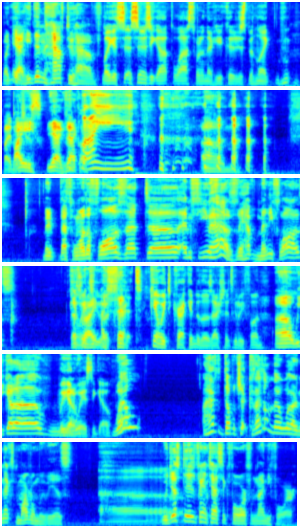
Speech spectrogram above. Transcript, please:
Like yeah. Yeah. he didn't have to have Like, as, as soon as he got the last one in there, he could have just been like, bye, bye. bitches. Yeah, exactly. Bye. Um, maybe that's one of the flaws that uh, MCU has. They have many flaws. That's right. to, I uh, said crack- it. Can't wait to crack into those. Actually, it's gonna be fun. Uh, we got a We got a ways to go. Well, I have to double check because I don't know what our next Marvel movie is. Uh, We just did Fantastic Four from '94.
